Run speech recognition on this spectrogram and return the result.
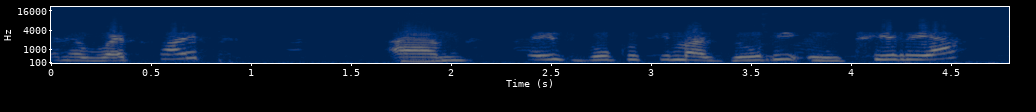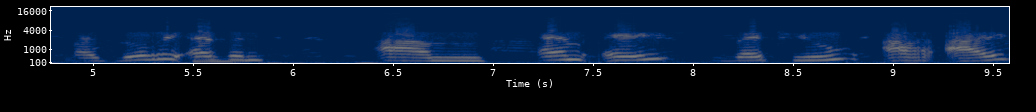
and a website. Um, Facebook ke Mazuri Interior. Mazuri as in um, M A Z U R I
